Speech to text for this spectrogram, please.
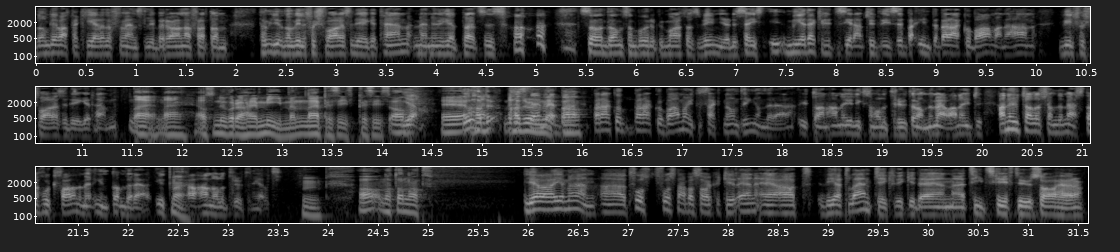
de blev attackerade för vänsterliberalerna för att de, de, de ville försvara sitt eget hem. Men nu helt plötsligt så, så de som bor uppe i Martha's Vineyard, det sägs, media kritiserar naturligtvis inte Barack Obama när han vill försvara sitt eget hem. Nej, nej, alltså nu var det här en meme, men nej precis, precis. Ja. ja. Eh, jo, hade, men, men hade det stämmer, med, Barack, Barack, Obama har inte sagt någonting om det där, utan han har ju liksom hållit truten om det med. Han har, inte, han uttalar sig om det mesta fortfarande, men inte om det där. Nej. Han håller truten helt. Mm. Ja, något annat? Jajamän, uh, två, två snabba saker till. En är att The Atlantic, vilket är en uh, tidskrift i USA här.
